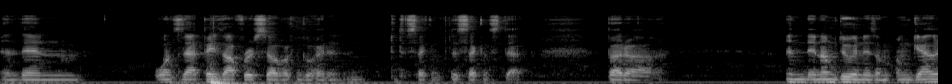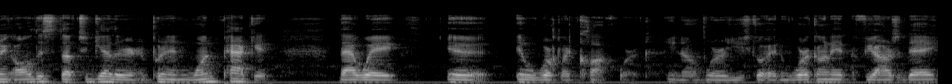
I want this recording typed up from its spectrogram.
And then once that pays off for itself I can go ahead and do the second the second step. But uh and and I'm doing is I'm, I'm gathering all this stuff together and putting in one packet. That way, it it will work like clockwork. You know, where you just go ahead and work on it a few hours a day,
